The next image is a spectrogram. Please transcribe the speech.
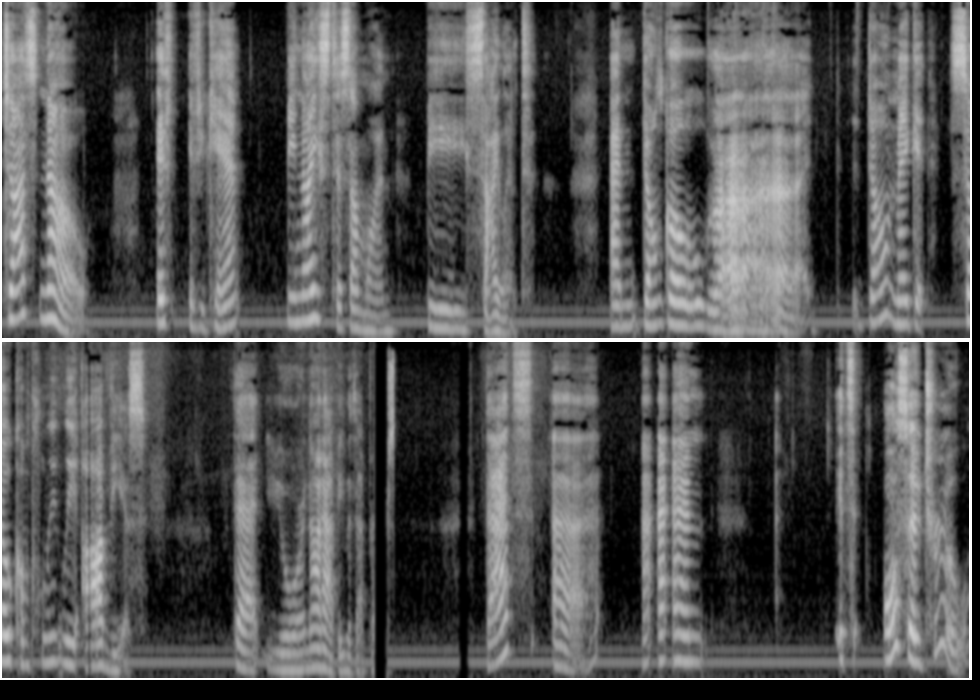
just know if if you can't be nice to someone, be silent. And don't go don't make it so completely obvious that you're not happy with that person. That's uh and it's also true,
